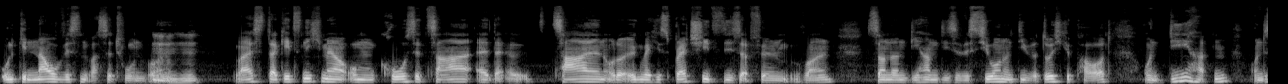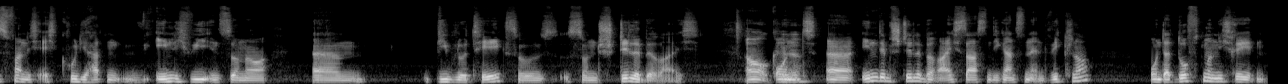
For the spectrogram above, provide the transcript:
und genau wissen, was sie tun wollen. Mhm. Weißt, da geht's nicht mehr um große Zahl, äh, äh, Zahlen oder irgendwelche Spreadsheets, die sie erfüllen wollen, sondern die haben diese Vision und die wird durchgepowert. Und die hatten, und das fand ich echt cool, die hatten ähnlich wie in so einer ähm, Bibliothek so, so einen stille Bereich. Ah, okay. Und äh, in dem stille Bereich saßen die ganzen Entwickler und da durfte man nicht reden.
